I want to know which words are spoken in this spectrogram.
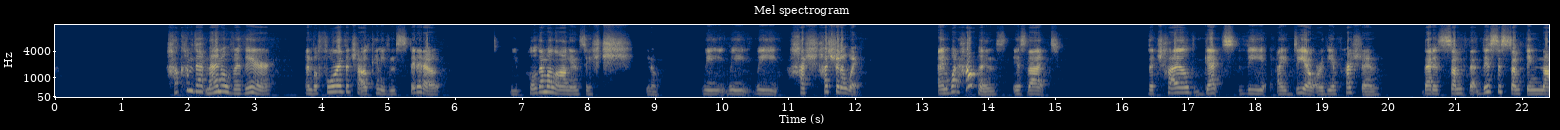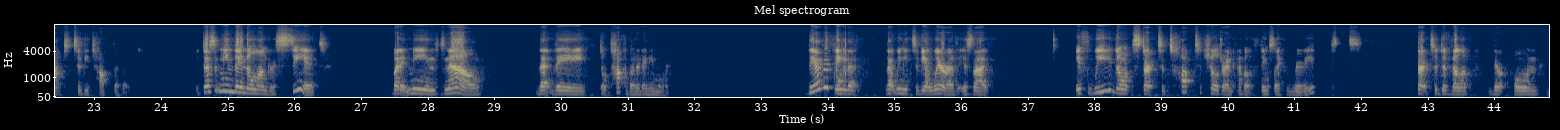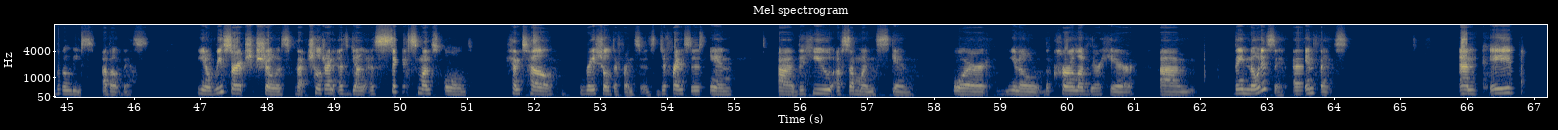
how come that man over there? And before the child can even spit it out, we pull them along and say, shh, you know, we, we, we hush, hush it away. And what happens is that the child gets the idea or the impression that is some that this is something not to be talked about. It doesn't mean they no longer see it, but it means now that they don't talk about it anymore. The other thing that, that we need to be aware of is that if we don't start to talk to children about things like race, start to develop their own beliefs about this you know, research shows that children as young as six months old can tell racial differences, differences in uh, the hue of someone's skin or, you know, the curl of their hair. Um, they notice it as infants. And age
